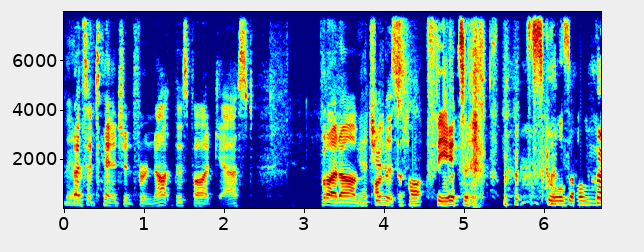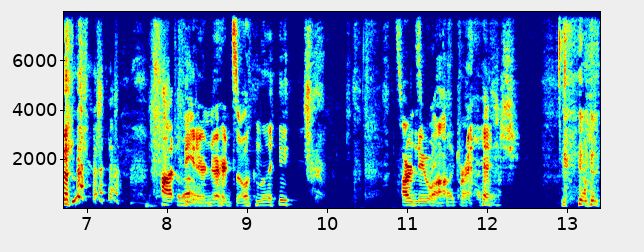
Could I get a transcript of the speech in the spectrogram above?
Yeah. That's a tangent for not this podcast. But um, yeah, on this hot theater schools only. hot theater nerds only, our It's new off branch.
